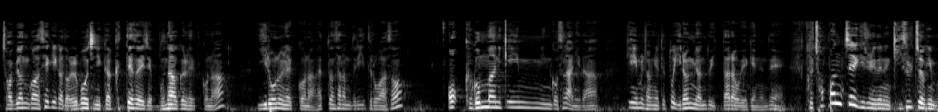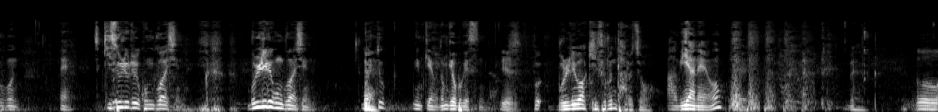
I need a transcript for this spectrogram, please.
저변과 세계가 넓어지니까 그때서 이제 문학을 했거나 이론을 했거나 했던 사람들이 들어와서 어 그것만이 게임인 것은 아니다. 게임을 정의할 때 또 이런 면도 있다라고 얘기했는데 그 첫 번째 기준이 되는 기술적인 부분, 네. 기술을 공부하신 물리를 공부하신 네. 물뚝님께 넘겨보겠습니다. 예. 무- 물리와 기술은 다르죠. 아 미안해요. 네. 어,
